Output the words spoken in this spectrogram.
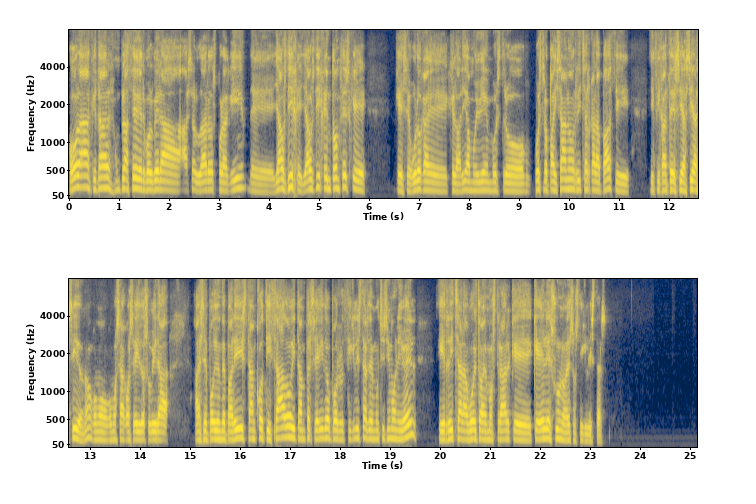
Hola, ¿qué tal? Un placer volver a, saludaros por aquí. Ya os dije, ya os dije entonces que, seguro que, lo haría muy bien vuestro, vuestro paisano Richard Carapaz y, fíjate si así ha sido, ¿no? Cómo, cómo se ha conseguido subir a, a ese podium de París tan cotizado y tan perseguido por ciclistas de muchísimo nivel y Richard ha vuelto a demostrar que, él es uno de esos ciclistas.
